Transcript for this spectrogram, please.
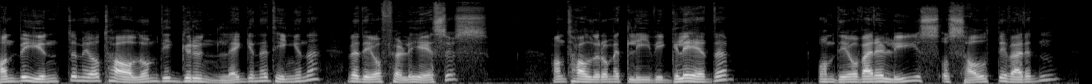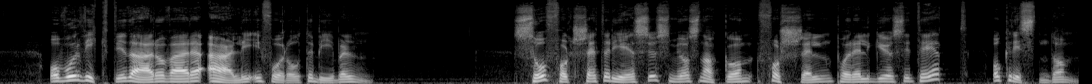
Han begynte med å tale om de grunnleggende tingene ved det å følge Jesus. Han taler om et liv i glede, om det å være lys og salt i verden, og hvor viktig det er å være ærlig i forhold til Bibelen. Så fortsetter Jesus med å snakke om forskjellen på religiøsitet og kristendom,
